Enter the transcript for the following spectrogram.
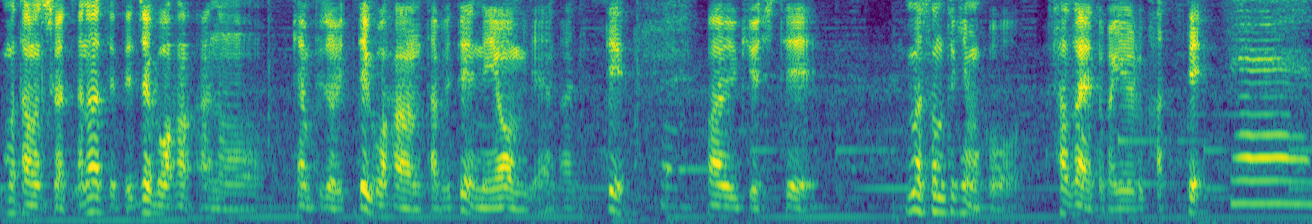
まあ楽しかったなって言ってじゃあご飯あのキャンプ場行ってご飯食べて寝ようみたいな感じでバーベキューしてまあその時もこうサザエとかいろいろ買ってへ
